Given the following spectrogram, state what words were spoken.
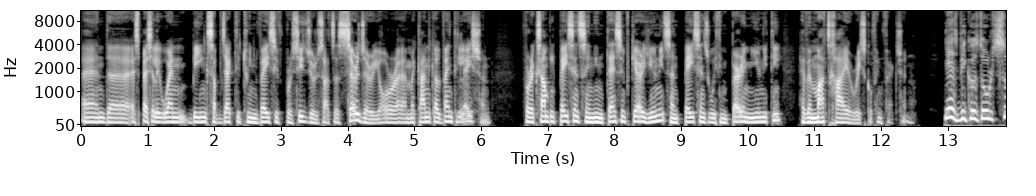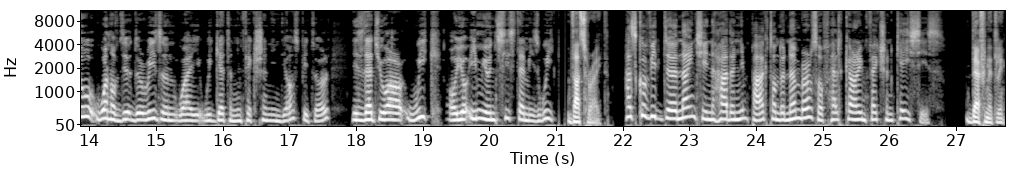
and uh, especially when being subjected to invasive procedures such as surgery or uh, mechanical ventilation. For example, patients in intensive care units and patients with impaired immunity have a much higher risk of infection. Yes, because also one of the, the reasons why we get an infection in the hospital is that you are weak or your immune system is weak. That's right. Has COVID 19 had an impact on the numbers of healthcare infection cases? Definitely.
